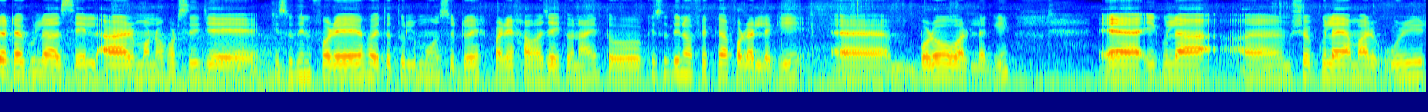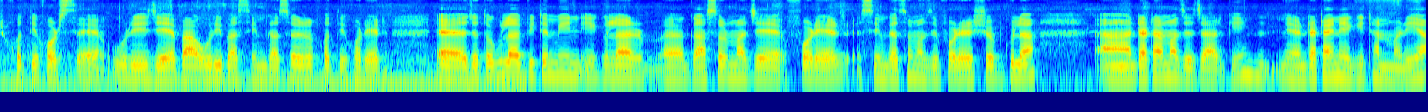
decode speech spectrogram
ডাটাগুলো আছিল আর মনে করছি যে কিছুদিন পরে হয়তো তুলমু ছোটো একবারে খাওয়া যাইতো নাই। তো কিছুদিন অপেক্ষা করার লাগি বড় হওয়ার লাগি। এগুলা সবগুলাই আমার উড়ির ক্ষতি করছে। উড়ি যে বা উড়ি বা সিম গাছের ক্ষতি করের যতগুলা ভিটামিন এগুলার গাছের মাঝে ফরের সিম গাছের মাঝে ফরের সবগুলা ডাটার মাঝে যা আর কি। ডাটাই নিয়ে গি ঠান মারিয়া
